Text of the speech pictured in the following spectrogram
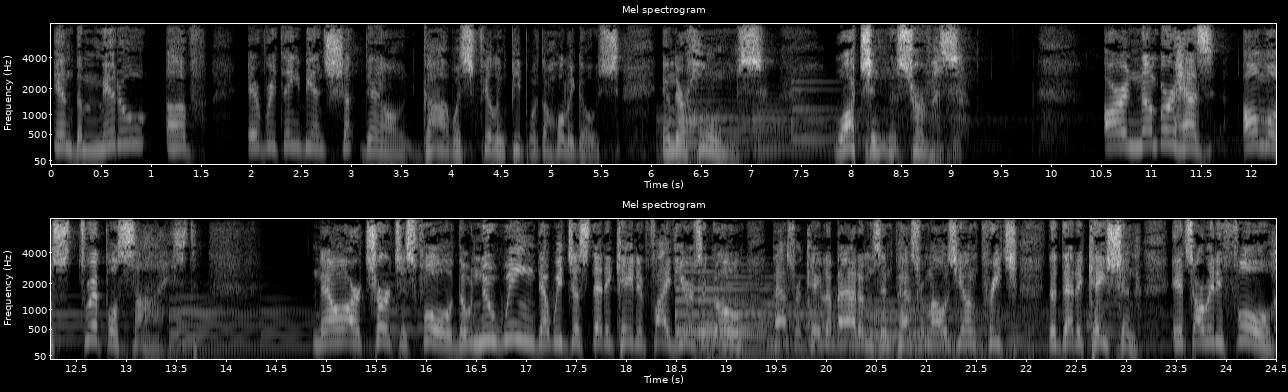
In the middle of everything being shut down, God was filling people with the Holy Ghost in their homes, watching the service. Our number has almost triple sized now our church is full. The new wing that we just dedicated five years ago, Pastor Caleb Adams and Pastor Miles Young preach the dedication. It's already full.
